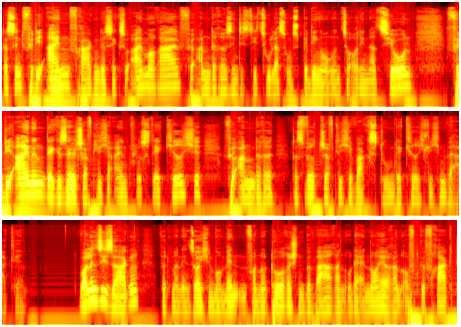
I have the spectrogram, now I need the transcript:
Das sind für die einen Fragen der Sexualmoral, für andere sind es die Zulassungsbedingungen zur Ordination, für die einen der gesellschaftliche Einfluss der Kirche, für andere das wirtschaftliche Wachstum der kirchlichen Werke. Wollen Sie sagen, wird man in solchen Momenten von notorischen Bewahrern oder Erneuerern oft gefragt,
